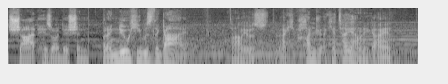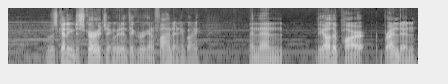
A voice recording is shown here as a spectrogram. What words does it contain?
shot his audition. But I knew he was the guy. Tommy was I can't, hundred. I can't tell you how many guys. I mean, it was getting discouraging. We didn't think we were going to find anybody. And then the other part, Brendan,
